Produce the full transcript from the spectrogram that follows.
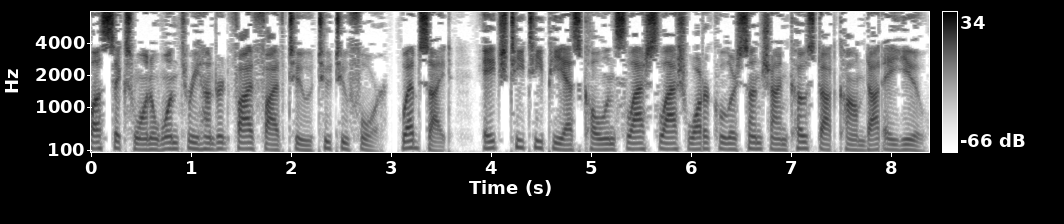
plus 6101 300 552 224. Website https colon slash slash watercoolersunshinecoast.com.au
